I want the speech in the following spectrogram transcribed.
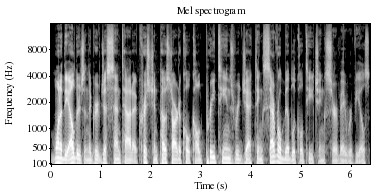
one of the elders in the group just sent out a Christian Post article called "Preteens Rejecting Several Biblical Teachings." Survey reveals.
